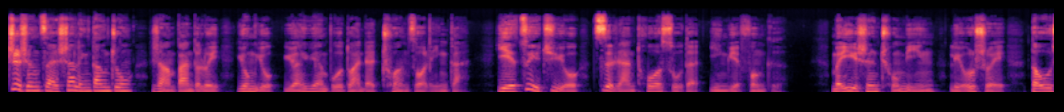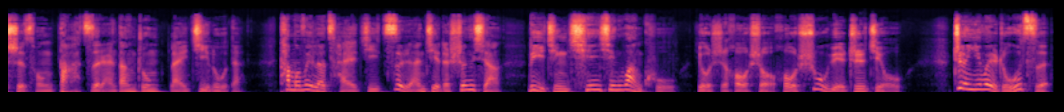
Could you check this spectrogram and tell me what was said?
置身在山林当中，让班德瑞拥有源源不断的创作灵感，也最具有自然脱俗的音乐风格。每一声虫鸣、流水都是从大自然当中来记录的。他们为了采集自然界的声响，历经千辛万苦，有时候守候数月之久。正因为如此，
